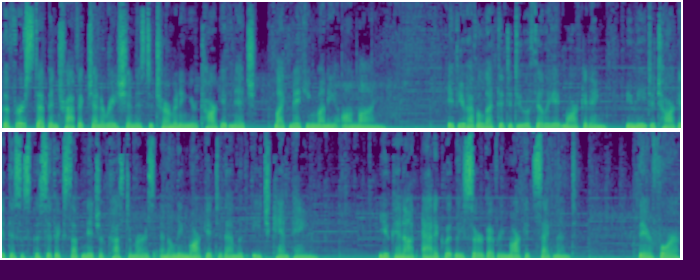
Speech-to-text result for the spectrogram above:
The first step in traffic generation is determining your target niche, like making money online. If you have elected to do affiliate marketing, you need to target this a specific sub niche of customers and only market to them with each campaign. You cannot adequately serve every market segment. Therefore,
